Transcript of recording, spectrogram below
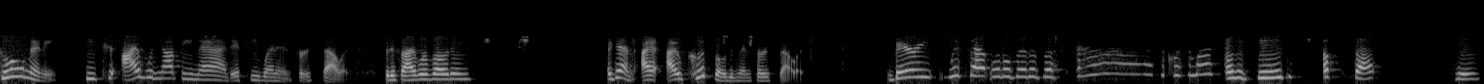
So many. He, I would not be mad if he went in first ballot. But if I were voting, again, I, I could vote him in first ballot. Barry, with that little bit of a ah, that's a question mark, and it did affect his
